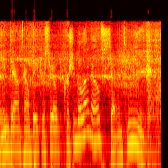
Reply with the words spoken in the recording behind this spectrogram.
In downtown Bakersfield, Christian Galeno, 17 News.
